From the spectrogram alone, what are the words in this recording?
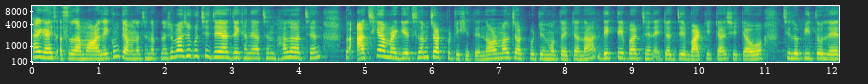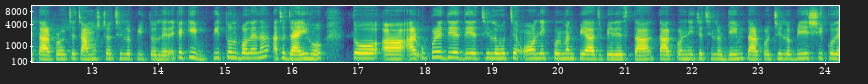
হাই গাইস আসসালামু আলাইকুম। কেমন আছেন আপনার সবাই? আশা করছি যে আর যেখানে আছেন, ভালো আছেন। তো আজকে আমরা গিয়েছিলাম চটপটি খেতে। নর্মাল চটপটির মতো এটা না। দেখতেই পাচ্ছেন এটার যে বাটিটা, সেটাও ছিল পিতলের। তারপর হচ্ছে চামচটা ছিল পিতলের। এটা কি পিতল বলে না? আচ্ছা যাই হোক। তো আর উপরে দিয়ে দিয়েছিল হচ্ছে অনেক পরিমাণ পেঁয়াজ, বেরেস্তা, তারপর নিচে ছিল ডিম, তারপর ছিল বেশি করে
